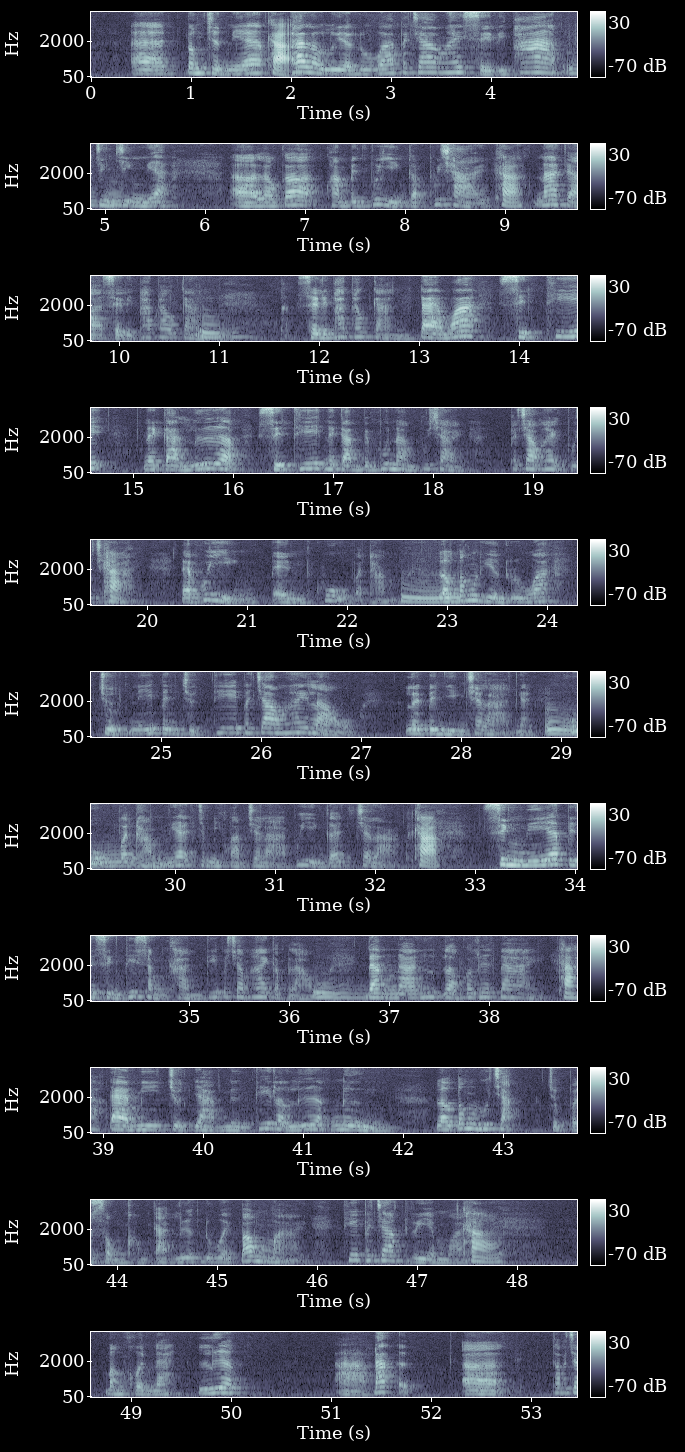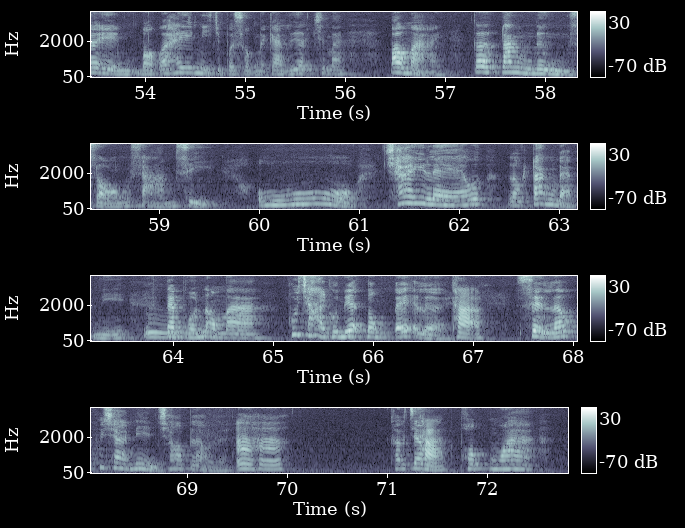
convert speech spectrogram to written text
เอ่อตรงจุดเนี้ยค่ะถ้าเราเรียนรู้ว่าพระเจ้าให้เสรีภาพจริง ๆ เนี่ยเอ่อเราก็ความเป็นผู้หญิงกับผู้ชายค่ะน่าจะเสรีภาพเท่ากันอืมเสรีภาพเท่ากัน แต่ว่าสิทธิในการเลือกสิทธิในการเป็นผู้นำผู้ชาย พระเจ้าให้กับผู้ชาค่ะ ย แต่ผู้หญิงเป็นคู่อุปถัมภ์อืม เราต้องเรียนรู้ว่าจุดนี้เป็นจุดที่พระเจ้าให้เรา เลยเป็นหญิงฉลาดไงอืม คู่อุปถัมภ์เนี่ยจะมีความฉลาด ผู้หญิงก็ฉลาด ค่ะ สิ่งนี้เป็นสิ่งที่สำคัญที่พระเจ้าให้กับเรา อืม ดังนั้นเราก็เลือกได้ ค่ะ แต่มีจุดอย่างหนึ่งที่เราเลือกหนึ่งเราต้องรู้จักจุดประสงค์ของการเลือกด้วยเป้าหมายที่พระเจ้าเตรียมไว้ ค่ะ บางคนนะ เลือกอ่าตั้งเอ่อข้าพเจ้าเองบอกว่าให้มีจุดประสงค์ในการเลือกใช่ไหมเป้าหมายก็ตั้งหนึ่งสองสามสี่โอ้ใช่แล้วเราตั้งแบบนี้ แต่ผลออกมาผู้ชายคนเนี้ยตรงเป๊ะเลย ค่ะ เสร็จแล้วผู้ชายไม่เห็นชอบเราเลย อ่าฮะ เขาจะค่ะ พบว่า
